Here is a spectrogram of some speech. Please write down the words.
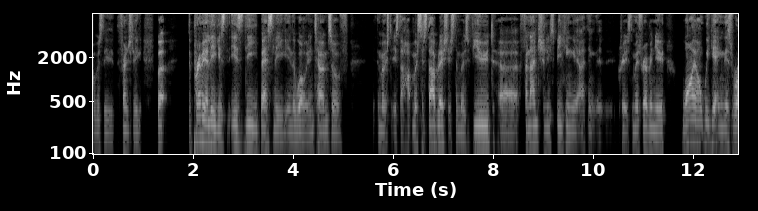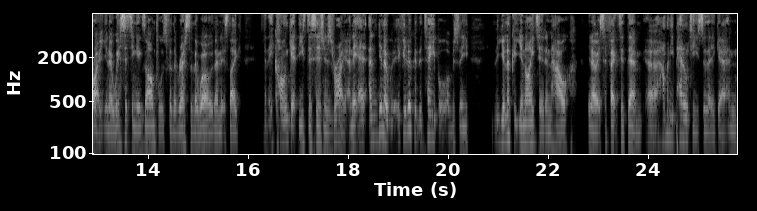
obviously the French league. But the Premier League is is the best league in the world in terms of the most. It's the most established. It's the most viewed. Uh, financially speaking, I think it creates the most revenue. Why aren't we getting this right? You know, we're setting examples for the rest of the world, and it's like they can't get these decisions right. And it, and you know, if you look at the table, obviously, you look at United and how you know it's affected them. Uh, how many penalties do they get, and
